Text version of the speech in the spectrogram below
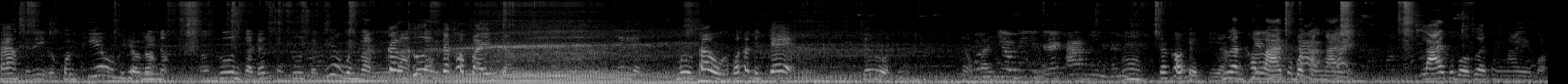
ทางสินี่ก็ คนเที่ยวมีแถวนี่เนาะเนาะกลางคืนกับดึกกลางคืนกับเที่ยววันวันกลางคืนจะเข้าไปจังนี่แหละมือเข้าก็บ่ทันได้แจ้งเชิงรถเดี๋ยวคไปนเที่ยวนี่จะได้ทางนี่นะอืมจะเข้าเฮ็ดอีหยังเพื่อนเขาร้ายก็บอกทางในร้ายก็บอกเพื่อนทางในบอก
